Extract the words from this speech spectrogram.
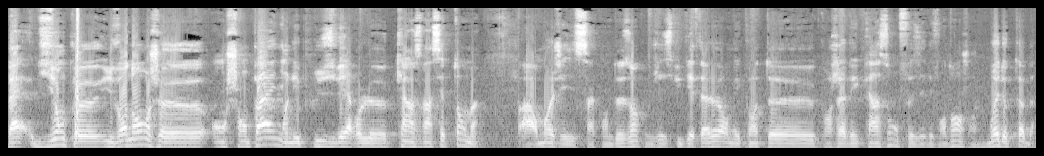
bah, disons qu'une vendange euh, en Champagne, on est plus vers le 15-20 septembre. Alors moi j'ai 52 ans comme j'ai expliqué tout à l'heure, mais quand euh, quand j'avais 15 ans, on faisait des vendanges en mois d'octobre.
